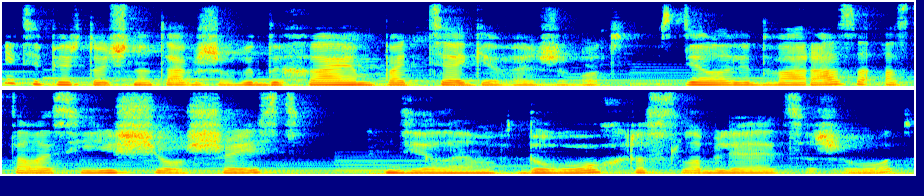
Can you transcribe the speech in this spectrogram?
И теперь точно так же выдыхаем, подтягивая живот. Сделали два раза, осталось еще шесть. Делаем вдох, расслабляется живот.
